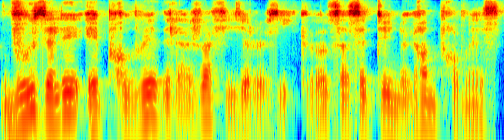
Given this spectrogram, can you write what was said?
vous allez éprouver de la joie physiologique. Ça, c'était une grande promesse.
